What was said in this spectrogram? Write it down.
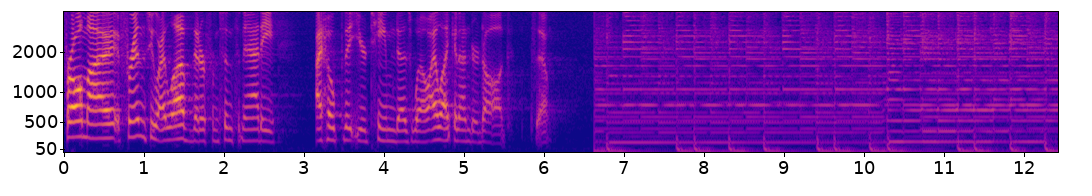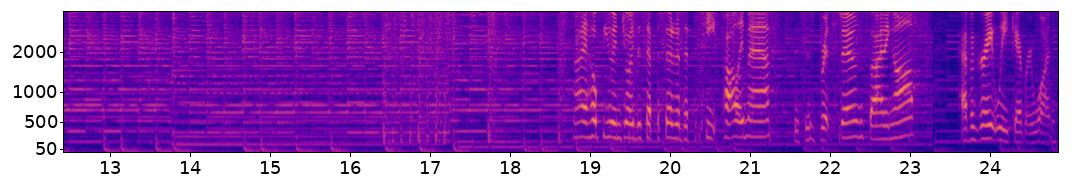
For all my friends who I love that are from Cincinnati, I hope that your team does well. I like an underdog. So. I hope you enjoyed this episode of the Petite Polymath. This is Britt Stone signing off. Have a great week, everyone.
